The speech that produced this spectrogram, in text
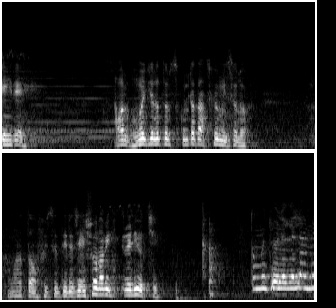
এই রে আমার ঘুমের জন্য তোর স্কুলটা তো আজকেও মিস হলো। আমার তো অফিসে দিনে যে শোন আমি রেডি হচ্ছি। তুমি চলে গেলে আমি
